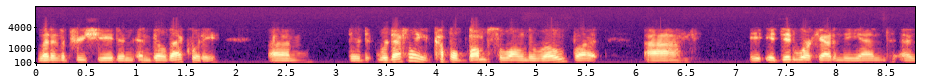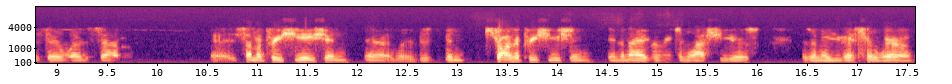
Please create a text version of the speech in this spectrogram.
let it appreciate and, and build equity. Um, there were definitely a couple bumps along the road, but um, it, it, did work out in the end as there was um, uh, some appreciation. Uh, there's been strong appreciation in the Niagara region the last few years, as I know you guys are aware of.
